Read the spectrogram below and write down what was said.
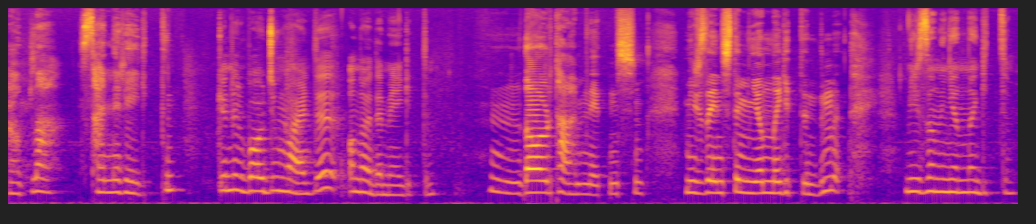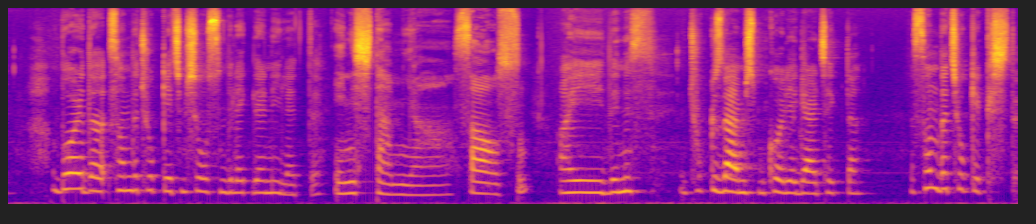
Abla sen nereye gittin? Gönül borcum vardı, onu ödemeye gittim. Hmm, doğru tahmin etmişim. Mirza eniştemin yanına gittin değil mi? Mirza'nın yanına gittim. Bu arada sana da çok geçmiş olsun dileklerini iletti. Eniştem ya sağ olsun. Ay Deniz, çok güzelmiş bu kolye gerçekten. Sana da çok yakıştı.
